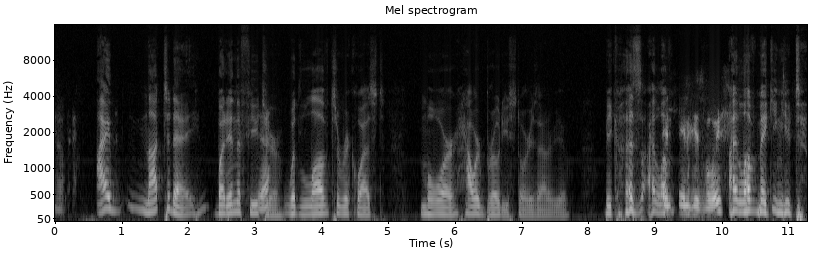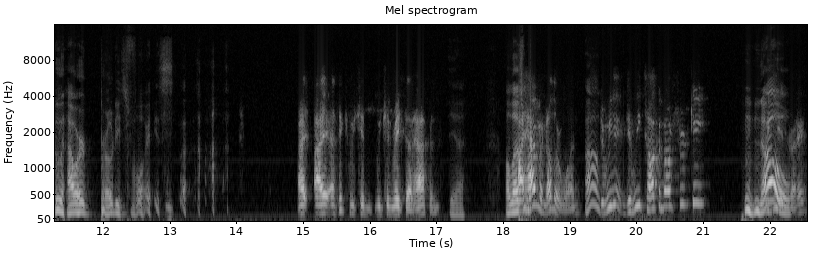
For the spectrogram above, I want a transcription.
Yeah. I not today, but in the future would love to request more Howard Brody stories out of you. Because I love In, in his voice. I love making you do Howard Brody's voice. I, I, I think we could we could make that happen. yeah. Unless I have another one. Oh. Did we did we talk about Fruitgate? no, We did, right?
